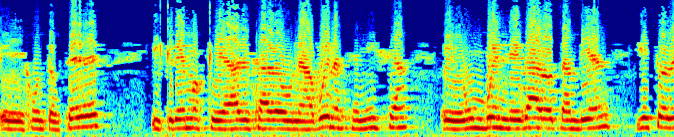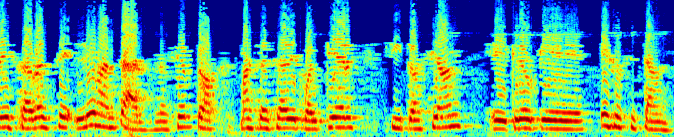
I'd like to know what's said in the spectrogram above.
eh, junto a ustedes y creemos que ha dejado una buena semilla, eh, un buen legado también, y esto de saberse levantar, ¿no es cierto? Más allá de cualquier situación, eh, creo que ellos están,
